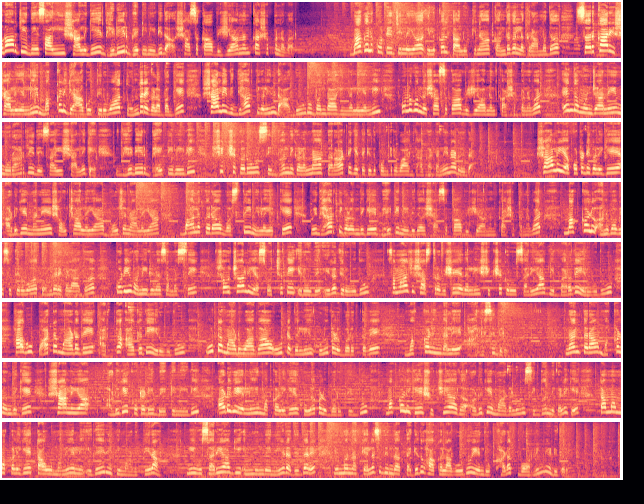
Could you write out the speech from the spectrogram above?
ಮೊರಾರ್ಜಿ ದೇಸಾಯಿ ಶಾಲೆಗೆ ದಿಢೀರ್ ಭೇಟಿ ನೀಡಿದ ಶಾಸಕ ವಿಜಯಾನಂದ ಕಾಶಪ್ಪನವರ್. ಬಾಗಲಕೋಟೆ ಜಿಲ್ಲೆಯ ಇಲಕಲ್ ತಾಲೂಕಿನ ಕಂದಗಲ್ಲ ಗ್ರಾಮದ ಸರ್ಕಾರಿ ಶಾಲೆಯಲ್ಲಿ ಮಕ್ಕಳಿಗೆ ಆಗುತ್ತಿರುವ ತೊಂದರೆಗಳ ಬಗ್ಗೆ ಶಾಲೆ ವಿದ್ಯಾರ್ಥಿಗಳಿಂದ ದೂರು ಬಂದ ಹಿನ್ನೆಲೆಯಲ್ಲಿ ಹುನಗುಂದ ಶಾಸಕ ವಿಜಯಾನಂದ ಕಾಶಪ್ಪನವರ್ ಇಂದು ಮುಂಜಾನೆ ಮುರಾರ್ಜಿ ದೇಸಾಯಿ ಶಾಲೆಗೆ ದಿಢೀರ್ ಭೇಟಿ ನೀಡಿ ಶಿಕ್ಷಕರು ಸಿಬ್ಬಂದಿಗಳನ್ನು ತರಾಟೆಗೆ ತೆಗೆದುಕೊಂಡಿರುವಂತಹ ಘಟನೆ ನಡೆದಿದೆ. ಶಾಲೆಯ ಕೊಠಡಿಗಳಿಗೆ ಅಡುಗೆ ಮನೆ, ಶೌಚಾಲಯ, ಭೋಜನಾಲಯ, ಬಾಲಕರ ವಸತಿ ನಿಲಯಕ್ಕೆ ವಿದ್ಯಾರ್ಥಿಗಳೊಂದಿಗೆ ಭೇಟಿ ನೀಡಿದ ಶಾಸಕ ವಿಜಯಾನಂದ ಕಾಶಪ್ಪನವರ್, ಮಕ್ಕಳು ಅನುಭವಿಸುತ್ತಿರುವ ತೊಂದರೆಗಳಾದ ಕುಡಿಯುವ ನೀರಿನ ಸಮಸ್ಯೆ, ಶೌಚಾಲಯ ಸ್ವಚ್ಛತೆ ಇರುವುದು, ಇರದಿರುವುದು, ಸಮಾಜಶಾಸ್ತ್ರ ವಿಷಯದಲ್ಲಿ ಶಿಕ್ಷಕರು ಸರಿಯಾಗಿ ಬರದೇ ಇರುವುದು ಹಾಗೂ ಪಾಠ ಮಾಡದೆ ಅರ್ಥ ಆಗದೇ ಇರುವುದು, ಊಟ ಮಾಡುವಾಗ ಊಟದಲ್ಲಿ ಹುಳುಗಳು ಬರುತ್ತವೆ, ಮಕ್ಕಳಿಂದಲೇ ಆಲಿಸಿದರು. ನಂತರ ಮಕ್ಕಳೊಂದಿಗೆ ಶಾಲೆಯ ಅಡುಗೆ ಕೊಠಡಿ ಭೇಟಿ ನೀಡಿ ಅಡುಗೆಯಲ್ಲಿ ಮಕ್ಕಳಿಗೆ ಹುಳಗಳು ಬರುತ್ತಿದ್ದು ಮಕ್ಕಳಿಗೆ ಶುಚಿಯಾದ ಅಡುಗೆ ಮಾಡಲು ಸಿಬ್ಬಂದಿಗಳಿಗೆ ತಮ್ಮ ಮಕ್ಕಳಿಗೆ ತಾವು ಮನೆಯಲ್ಲಿ ಇದೇ ರೀತಿ ಮಾಡುತ್ತೀರಾ? ನೀವು ಸರಿಯಾಗಿ ಇನ್ಮುಂದೆ ನೀಡದಿದ್ದರೆ ನಿಮ್ಮನ್ನು ಕೆಲಸದಿಂದ ತೆಗೆದುಹಾಕಲಾಗುವುದು ಎಂದು ಖಡಕ್ ವಾರ್ನಿಂಗ್ ನೀಡಿದರು.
